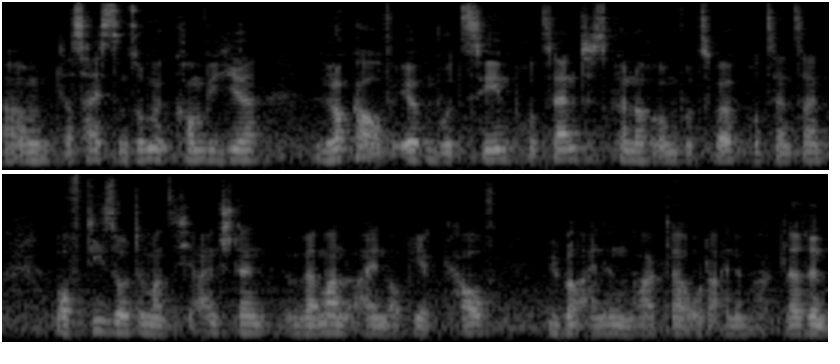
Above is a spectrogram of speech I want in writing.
Ähm, das heißt, in Summe kommen wir hier locker auf irgendwo 10 Prozent, es können auch irgendwo 12 Prozent sein. Auf die sollte man sich einstellen, wenn man ein Objekt kauft über einen Makler oder eine Maklerin.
